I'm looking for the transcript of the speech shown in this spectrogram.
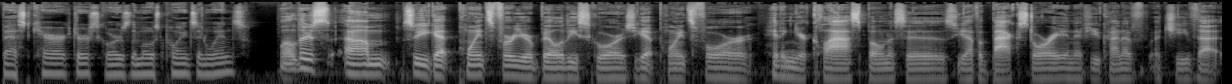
best character scores the most points and wins. Well, there's um, so you get points for your ability scores. You get points for hitting your class bonuses. You have a backstory, and if you kind of achieve that,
